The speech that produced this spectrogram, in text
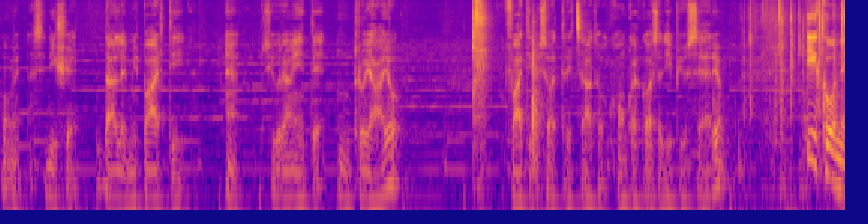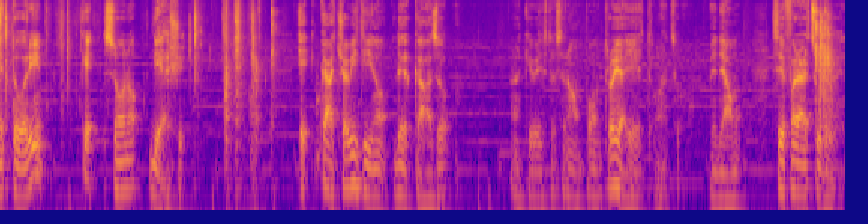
come si dice dalle mie parti è sicuramente un troiaio. Infatti mi sono attrezzato con qualcosa di più serio. I connettori che sono 10 e cacciavitino del caso. Anche questo sarà un po' un troiaietto ma insomma vediamo se farà il suo dovere.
